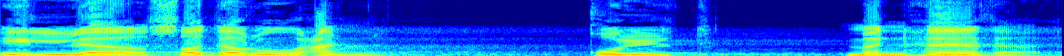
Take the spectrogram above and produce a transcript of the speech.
إلا صدروا عنه. قلت من هذا؟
